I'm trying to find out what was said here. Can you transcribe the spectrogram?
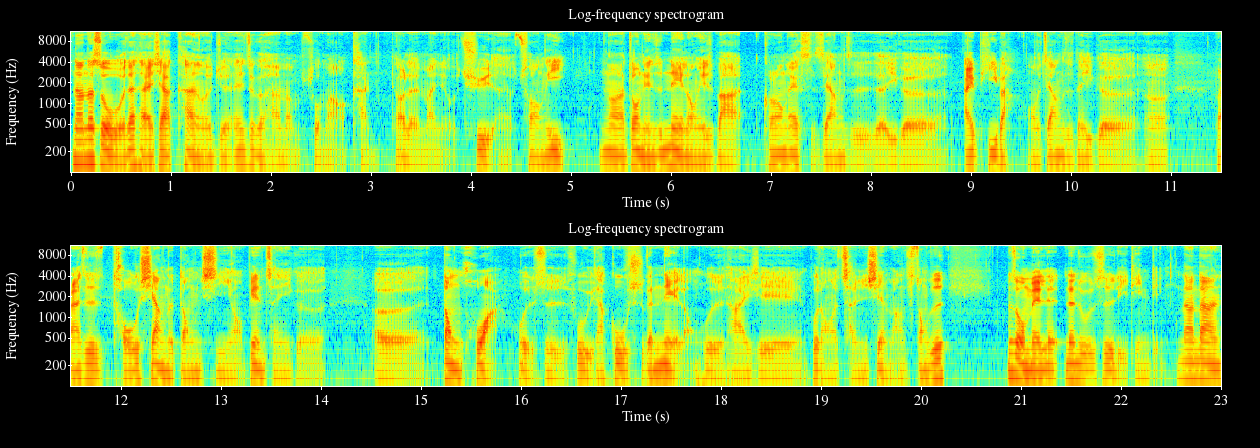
那那时候我在台下看，我就觉得哎、这个还蛮不错，蛮好看，跳得蛮有趣的，很有创意。那重点是内容也是把 Clone X 这样子的一个 IP 吧，哦，这样子的一个呃，本来是头像的东西哦，变成一个。呃，动画或者是赋予它故事跟内容，或者它一些不同的呈现方式。总之，那时候我没认认出是李婷婷。那当然，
